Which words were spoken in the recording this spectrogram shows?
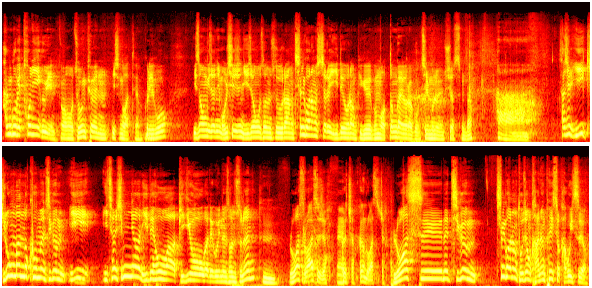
한국의 토니 그윈. 어, 좋은 표현이신 것 같아요. 그리고 이성훈 기자님 올 시즌 이정후 선수랑 7관왕 시절의 이대호랑 비교해 보면 어떤가요?라고 질문을 주셨습니다. 아, 사실 이 기록만 놓고 보면 지금 이 2010년 이대호와 비교가 되고 있는 선수는 로하스. 로하스죠. 네. 그렇죠. 그건 로하스죠. 로하스는 지금 7관왕 도전 가능 페이스로 가고 있어요.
